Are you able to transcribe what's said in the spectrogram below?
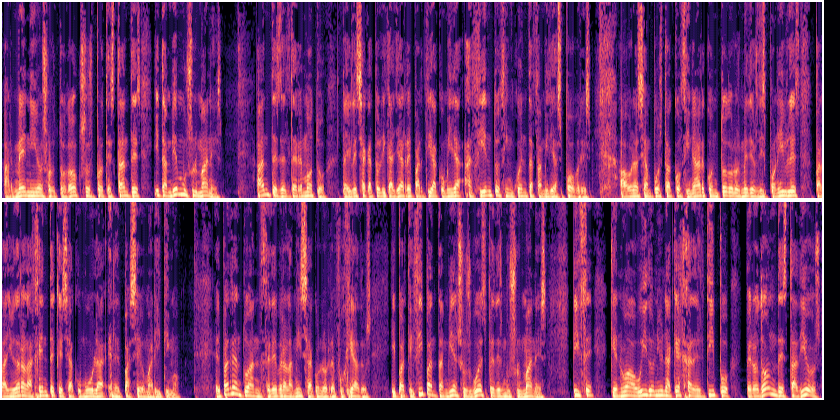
armenios, ortodoxos, protestantes y también musulmanes. Antes del terremoto, la Iglesia Católica ya repartía comida a 150 familias pobres. Ahora se han puesto a cocinar con todos los medios disponibles para ayudar a la gente que se acumula en el paseo marítimo. El padre Antoine celebra la misa con los refugiados y participan también sus huéspedes musulmanes. Dice que no ha oído ni una queja del tipo ¿pero dónde está Dios?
